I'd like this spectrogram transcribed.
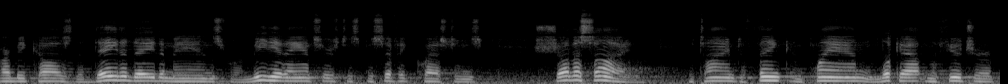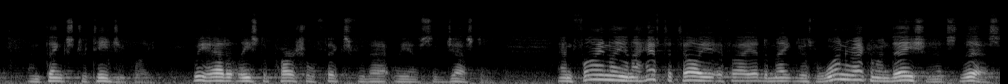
are because the day to day demands for immediate answers to specific questions shove aside the time to think and plan and look out in the future and think strategically. We had at least a partial fix for that we have suggested. And finally, and I have to tell you, if I had to make just one recommendation, it's this.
